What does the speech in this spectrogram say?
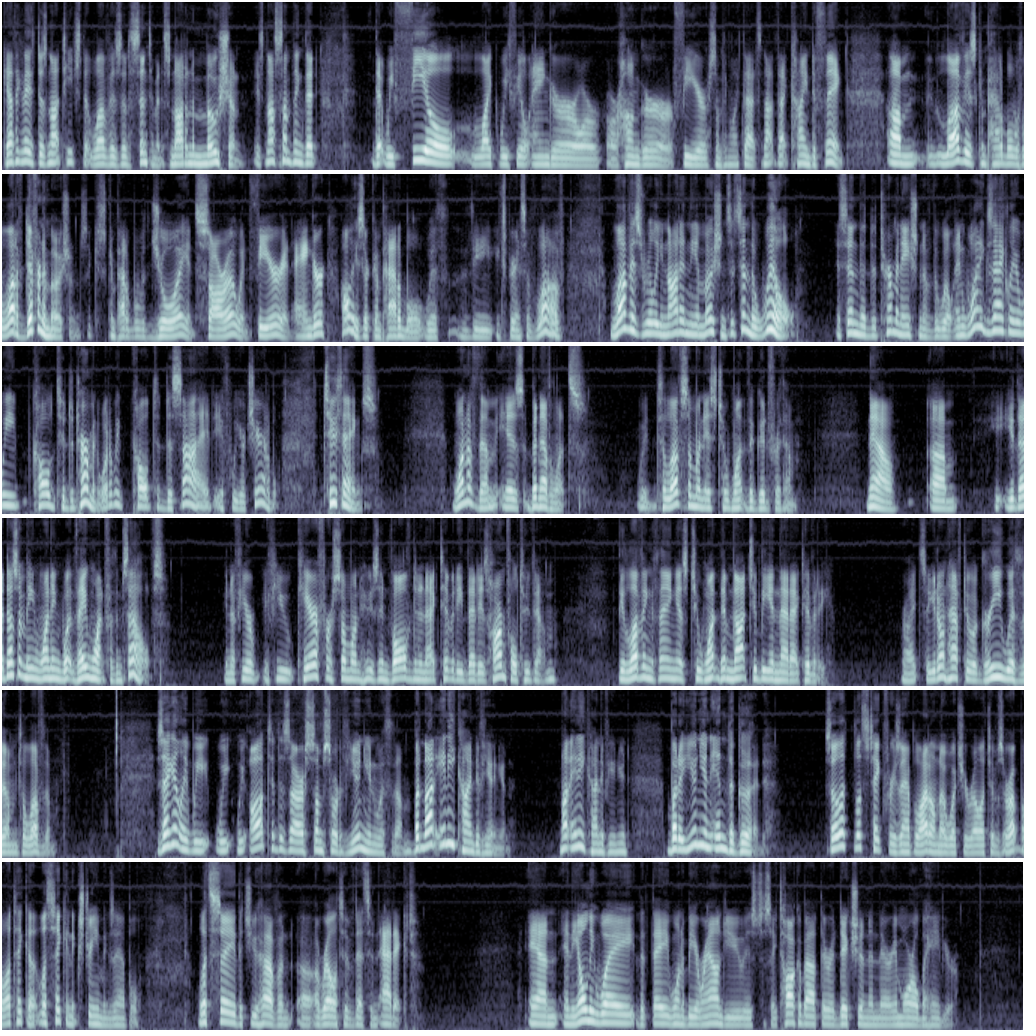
Catholic faith does not teach that love is a sentiment. It's not an emotion. It's not something that that we feel like we feel anger or, or hunger or fear, something like that. It's not that kind of thing. Um, love is compatible with a lot of different emotions. It's compatible with joy and sorrow and fear and anger. All these are compatible with the experience of love. Love is really not in the emotions, it's in the will. It's in the determination of the will. And what exactly are we called to determine? What are we called to decide if we are charitable? Two things. One of them is benevolence. To love someone is to want the good for them. Now, um, that doesn't mean wanting what they want for themselves. You know, if you're if you care for someone who's involved in an activity that is harmful to them, the loving thing is to want them not to be in that activity right? So you don't have to agree with them to love them. Secondly, we, we, we ought to desire some sort of union with them, but not any kind of union. Not any kind of union, but a union in the good. So let, let's take, for example, I don't know what your relatives are up, but I'll take a, let's take an extreme example. Let's say that you have an, uh, a relative that's an addict. And, and the only way that they want to be around you is to say, talk about their addiction and their immoral behavior.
